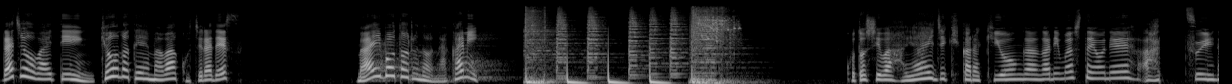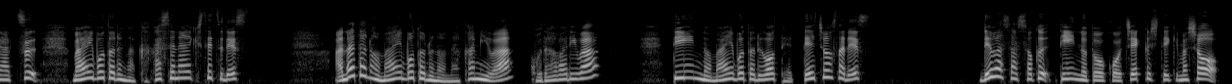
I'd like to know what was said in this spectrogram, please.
ラジオ YT 今日のテーマはこちらです。マイボトルの中身。今年は早い時期から気温が上がりましたよね。暑い夏。マイボトルが欠かせない季節です。あなたのマイボトルの中身は？こだわりは？ティーンのマイボトルを徹底調査です。では早速ティーンの投稿をチェックしていきましょう。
